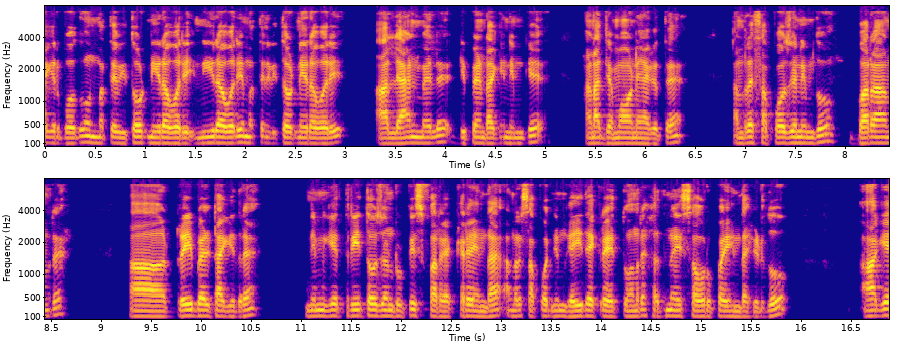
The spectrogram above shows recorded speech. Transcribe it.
ಆಗಿರ್ಬೋದು, ಮತ್ತು ವಿತೌಟ್ ನೀರಾವರಿ ನೀರಾವರಿ ಮತ್ತು ವಿತೌಟ್ ನೀರಾವರಿ ಆ ಲ್ಯಾಂಡ್ ಮೇಲೆ ಡಿಪೆಂಡ್ ಆಗಿ ನಿಮಗೆ ಹಣ ಜಮಾವಣೆ ಆಗುತ್ತೆ. ಅಂದರೆ ಸಪೋಸ್ ನಿಮ್ಮದು ಬರ ಅಂದರೆ ಡ್ರೈ ಬೆಲ್ಟ್ ಆಗಿದ್ರೆ ನಿಮಗೆ ತ್ರೀ ತೌಸಂಡ್ ರುಪೀಸ್ ಫರ್ ಎಕರೆಯಿಂದ, ಅಂದರೆ ಸಪೋಸ್ ನಿಮ್ಗೆ ಐದು ಎಕರೆ ಇತ್ತು ಅಂದರೆ ಹದಿನೈದು ಸಾವಿರ ರೂಪಾಯಿಯಿಂದ ಹಿಡಿದು, ಹಾಗೆ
